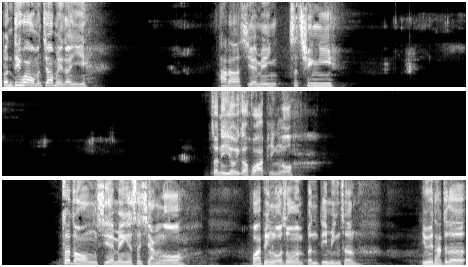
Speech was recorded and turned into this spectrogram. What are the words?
本地话我们叫美人鱼，它的学名是青衣。这里有一个花瓶螺，这种学名也是响螺。花瓶螺是我们本地名称，因为它这个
